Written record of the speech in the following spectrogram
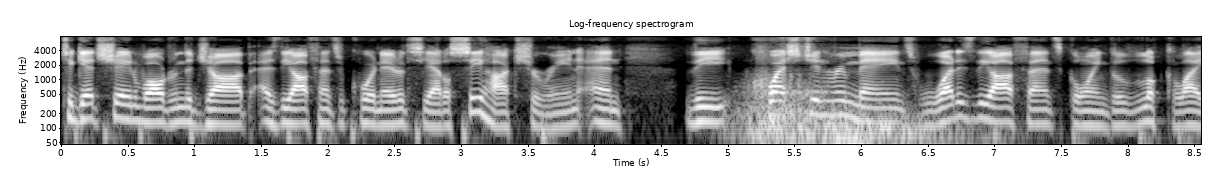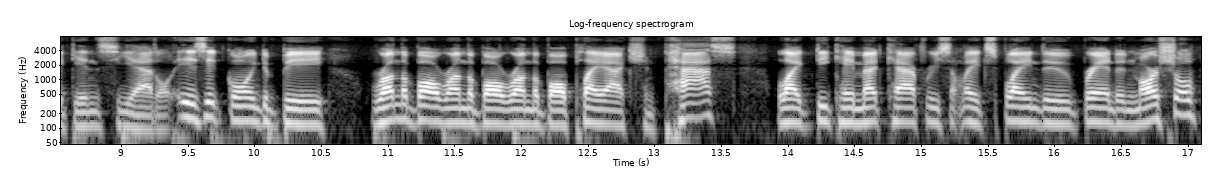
to get Shane Waldron the job as the offensive coordinator of the Seattle Seahawks, Charean. And the question remains what is the offense going to look like in Seattle? Is it going to be run the ball, run the ball, run the ball, play action, pass? Like DK Metcalf recently explained to Brandon Marshall?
